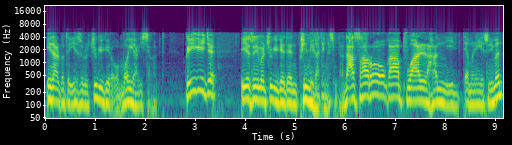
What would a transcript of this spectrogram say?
이날부터 예수를 죽이기로 모의하기 시작합니다. 그 이게 이제 예수님을 죽이게 된 빌미가 된 것입니다. 나사로가 부활한 일 때문에 예수님은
